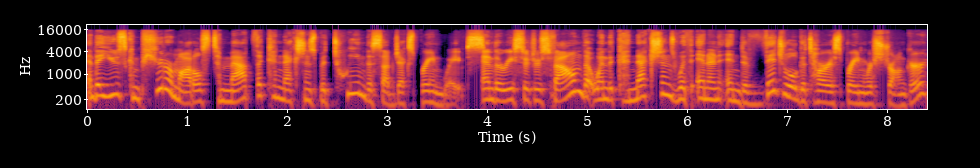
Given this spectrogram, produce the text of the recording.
and they used computer models to map the connections between the subjects' brain waves. And the researchers found that when the connections within an individual guitarist's brain were stronger,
